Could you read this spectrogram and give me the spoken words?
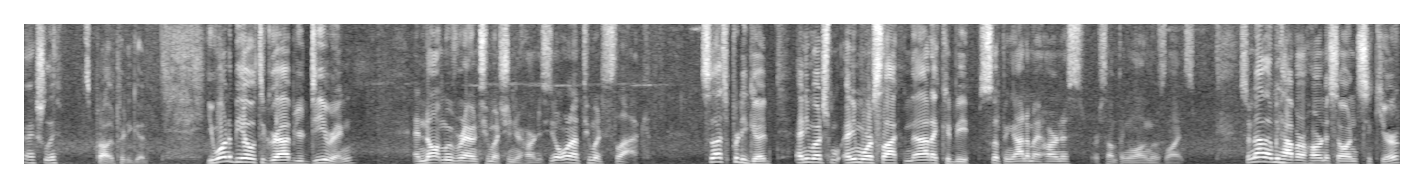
Actually, it's probably pretty good. You want to be able to grab your D-ring and not move around too much in your harness. You don't want to have too much slack. So that's pretty good. Any, much, any more slack than that, I could be slipping out of my harness or something along those lines. So now that we have our harness on secure,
